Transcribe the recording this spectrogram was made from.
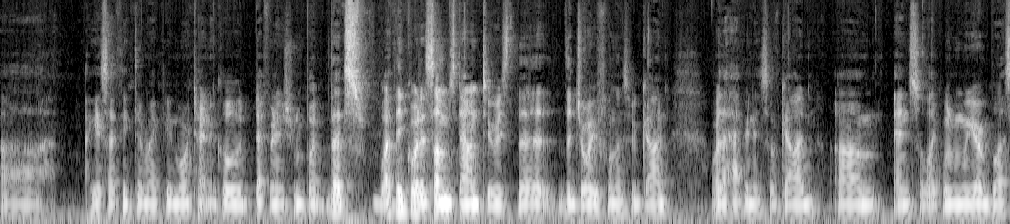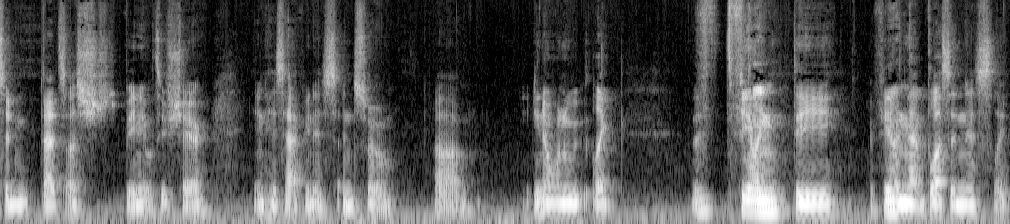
Uh, I guess I think there might be a more technical definition, but that's I think what it sums down to is the the joyfulness of God or the happiness of God. Um, and so like when we are blessed, that's us being able to share in His happiness. And so, um, you know, when we like feeling the feeling that blessedness, like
